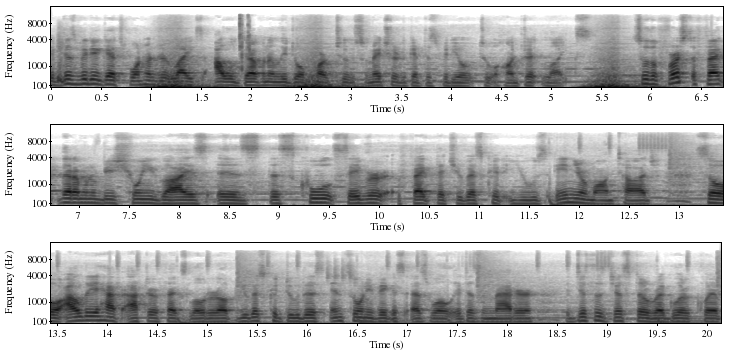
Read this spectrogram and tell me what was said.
if this video gets 100 likes, I will definitely do a part 2. So make sure to get this video to 100 likes. So the first effect that I'm going to be showing you guys is this cool saber effect that you guys could use in your montage. So I already have After Effects loaded up. You guys could do this in Sony Vegas as well. It doesn't matter. It just is just a regular clip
